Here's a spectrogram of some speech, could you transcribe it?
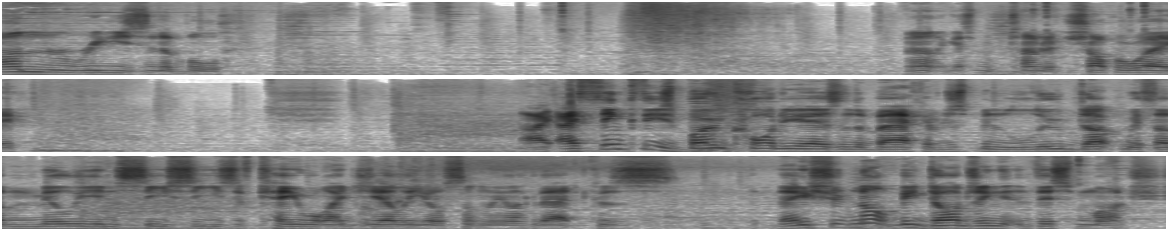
unreasonable. Well, I guess it's time to chop away. I, I think these bone courtiers in the back have just been lubed up with a million cc's of KY jelly or something like that, because they should not be dodging this much.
